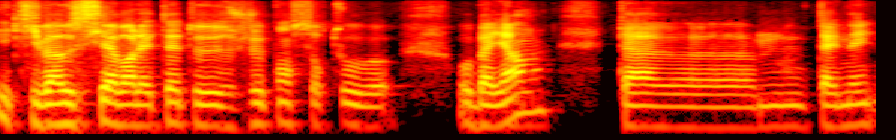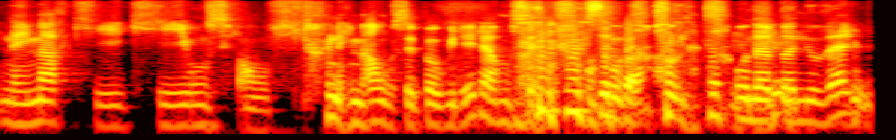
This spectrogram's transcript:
et qui va aussi avoir la tête, euh, je pense, surtout au, au Bayern. Tu as, Neymar qui, qui on, sait- enfin, on- Neymar, on ne sait pas où il est là, on sait- n'a pas de nouvelles.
